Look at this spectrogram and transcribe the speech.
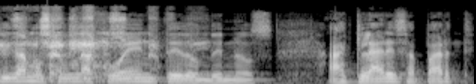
digamos, una fuente donde nos aclare esa parte.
